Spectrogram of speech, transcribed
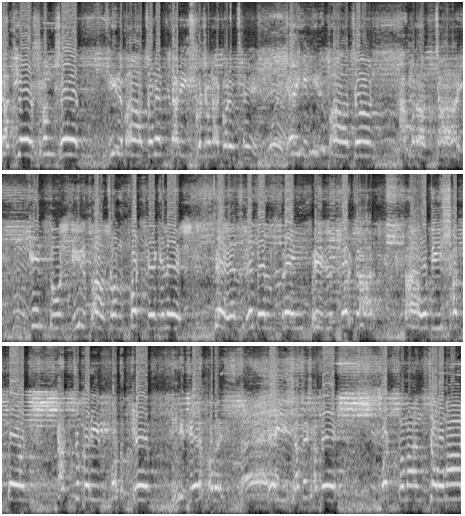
জাতীয় সংসদ নির্বাচনের তারিখ ঘোষণা করেছে। এই নির্বাচন আমরা চাই, কিন্তু নির্বাচন করতে গেলে যে লেভেল অতি সত্তর কার্যকরী পদক্ষেপ নিতে হবে। সেই সাথে সাথে বর্তমান চলমান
